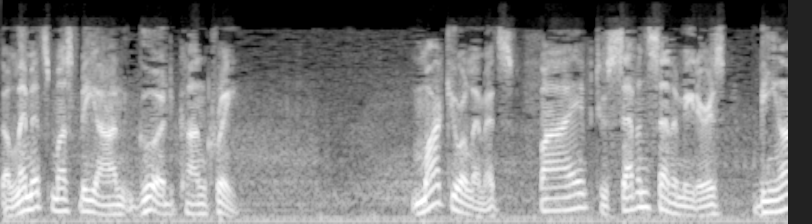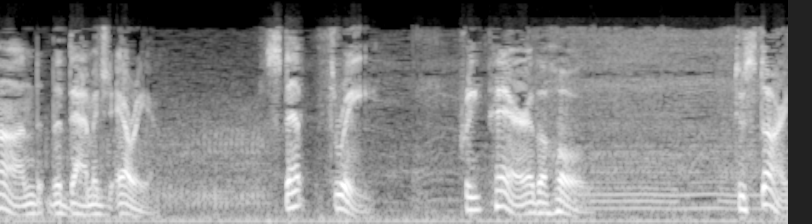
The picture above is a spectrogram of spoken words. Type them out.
The limits must be on good concrete. Mark your limits 5 to 7 centimeters beyond the damaged area. Step 3. Prepare the hole. To start,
